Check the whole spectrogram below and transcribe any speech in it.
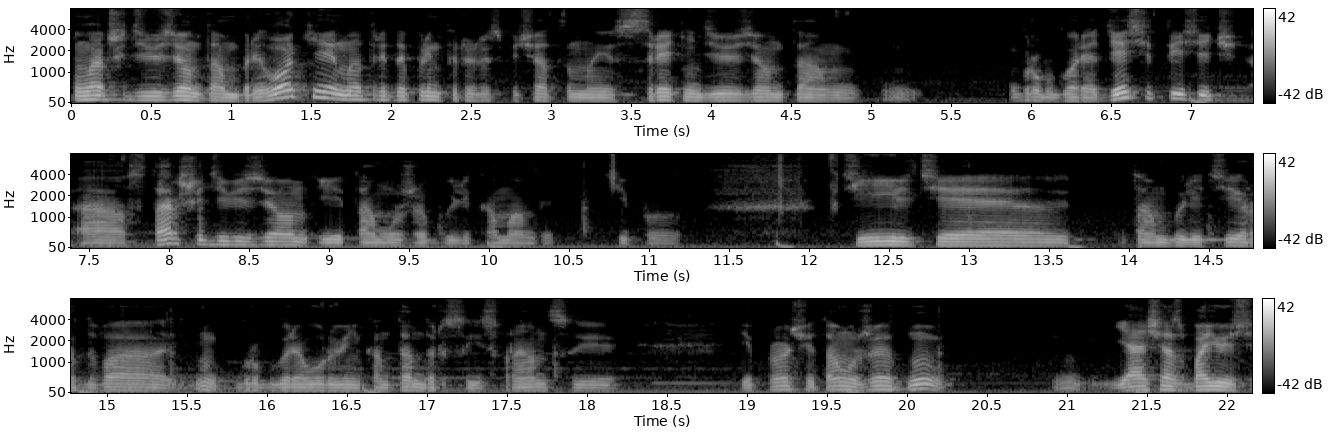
младший дивизион там брелоки на 3D принтере распечатанные, средний дивизион там, грубо говоря, 10 тысяч, а старший дивизион, и там уже были команды типа в Тильте, там были тир 2, ну, грубо говоря, уровень контендерса из Франции и прочее. Там уже, ну, я сейчас боюсь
